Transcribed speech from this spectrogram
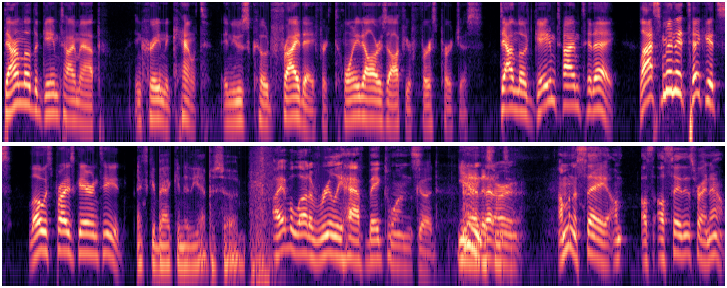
Download the Game Time app and create an account and use code Friday for twenty dollars off your first purchase. Download Game Time today. Last minute tickets, lowest price guaranteed. Let's get back into the episode. I have a lot of really half baked ones. Good. Yeah, this that one's- are. I'm gonna say. I'm, I'll, I'll say this right now.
